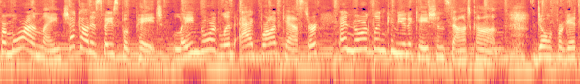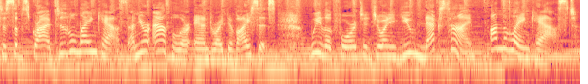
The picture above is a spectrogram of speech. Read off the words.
For more on Lane, check out his Facebook page, Lane Nordlund Ag Broadcaster, and NordlundCommunications.com. Don't forget to subscribe to the Lanecast on your Apple or Android devices. We look forward to joining you next time on the Lanecast.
